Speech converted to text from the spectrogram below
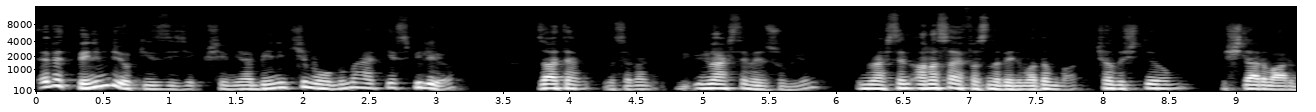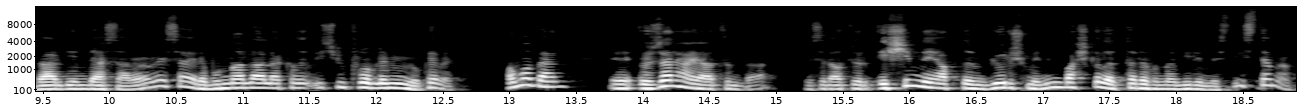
Evet benim de yok gizleyecek bir şeyim. Yani benim kim olduğumu herkes biliyor. Zaten mesela ben bir üniversite mensubuyum. Üniversitenin ana sayfasında benim adım var. Çalıştığım işler var, verdiğim dersler var vesaire. Bunlarla alakalı hiçbir problemim yok evet. Ama ben e, özel hayatımda Mesela atıyorum eşimle yaptığım görüşmenin başkaları tarafından bilinmesini istemem.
